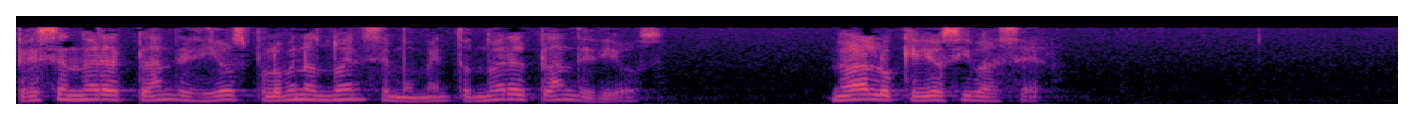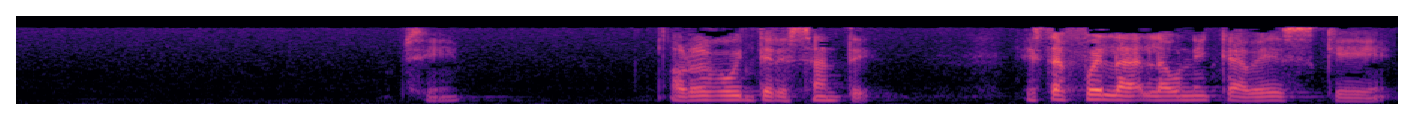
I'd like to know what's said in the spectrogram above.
pero ese no era el plan de Dios, por lo menos no en ese momento, no era el plan de Dios. No era lo que Dios iba a hacer. ¿Sí? Ahora algo interesante. Esta fue la, la única vez que,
